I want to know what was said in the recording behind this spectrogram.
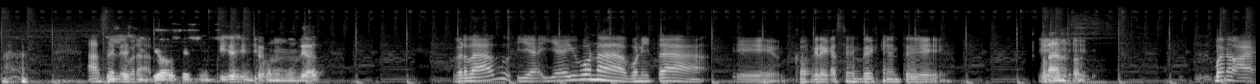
a Sí se, celebrar. sintió, se sin- sí se sintió como un mundial. ¿Verdad? Y, y ahí hubo una bonita eh, congregación de gente. eh, bueno, a-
